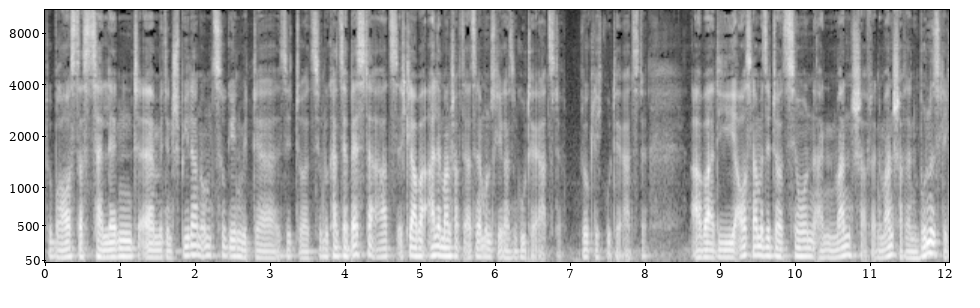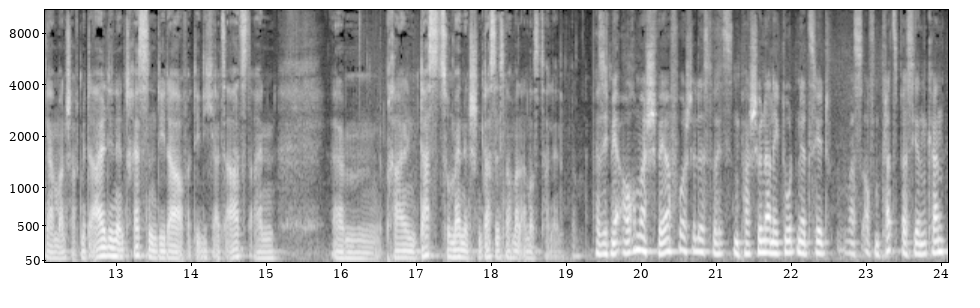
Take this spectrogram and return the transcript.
Du brauchst das Talent, äh, mit den Spielern umzugehen, mit der Situation. Du kannst der beste Arzt, ich glaube, alle Mannschaftsärzte in der Bundesliga sind gute Ärzte, wirklich gute Ärzte. Aber die Ausnahmesituation, eine Mannschaft, eine Mannschaft, eine Bundesligamannschaft mit all den Interessen, die da, die dich als Arzt ein, ähm, prallen, das zu managen, das ist nochmal ein anderes Talent. Ne? Was ich mir auch immer schwer vorstelle, ist, du hast jetzt ein paar schöne Anekdoten erzählt, was auf dem Platz passieren kann.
